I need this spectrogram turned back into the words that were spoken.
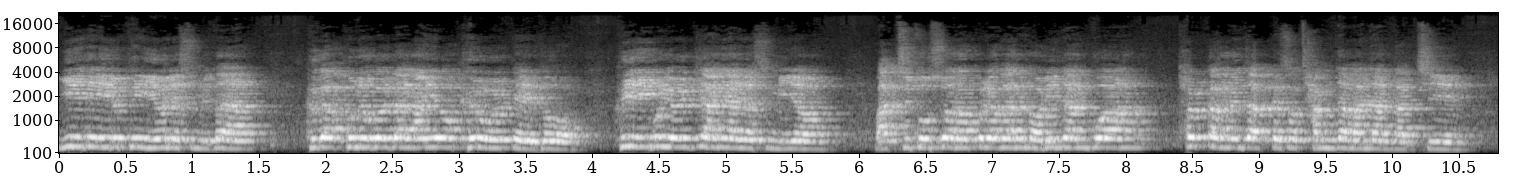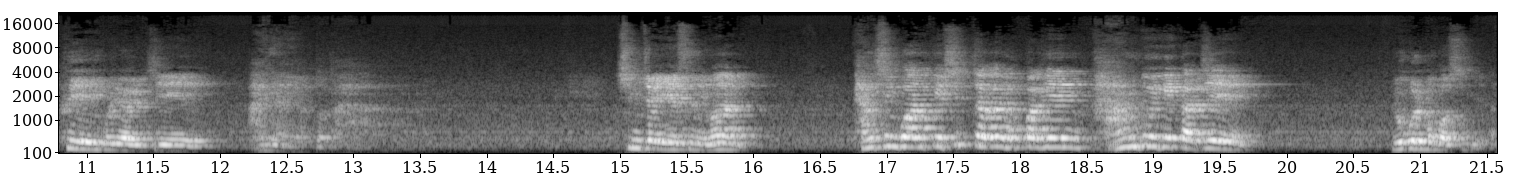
이에 대해 이렇게 예언했습니다. 그가 곤욕을 당하여 괴로울 때에도 그의 입을 열지 아니하였으며 마치 도수하러 끌려가는 어린 양과 털 깎는 자 앞에서 잠잠한 양같이 그의 입을 열지 아니하였도다. 심지어 예수님은 당신과 함께 십자가에 못 박인 강도에게까지 욕을 먹었습니다.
